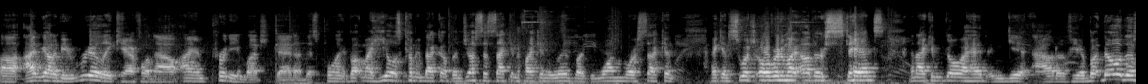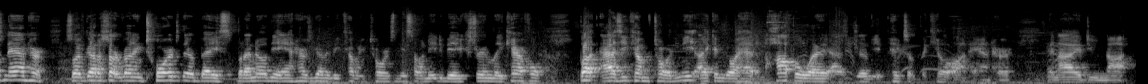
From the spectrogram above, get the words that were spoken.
Uh, I've got to be really careful now. I am pretty much dead at this point, but my heal is coming back up in just a second. If I can live like one more second, I can switch over to my other stance, and I can go ahead and get out of here. But no, there's an Anhur, so I've got to start running towards their base, but I know the Anhur is going to be coming towards me, so I need to be extremely careful. But as he comes toward me, I can go ahead and hop away as Joby picks up the kill on Anhur, and I do not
